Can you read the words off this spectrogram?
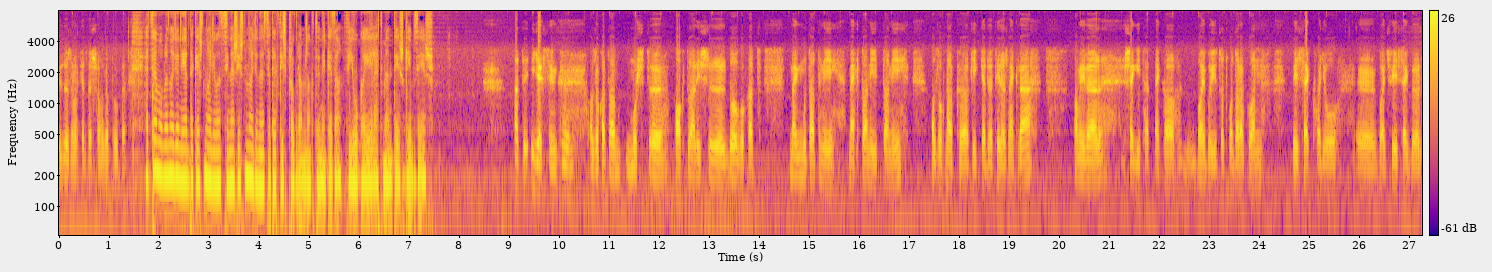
üdvözlöm a kedves hallgatókat. Hát számomra nagyon érdekes, nagyon színes és nagyon összetett kis programnak tűnik ez a fióka életmentés képzés. Hát igyekszünk azokat a most aktuális dolgokat megmutatni, megtanítani azoknak, akik kedvet éreznek rá, amivel segíthetnek a bajba jutott madarakon, fészekhagyó vagy fészekből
